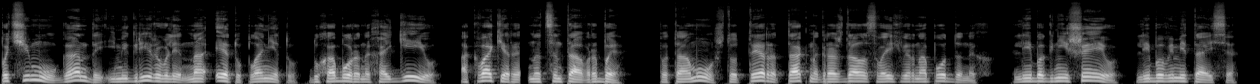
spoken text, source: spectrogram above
почему ганды эмигрировали на эту планету, духоборы на Хайгею, а квакеры на Центавр-Б? Потому, что Терра так награждала своих верноподданных. Либо гни шею, либо выметайся.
